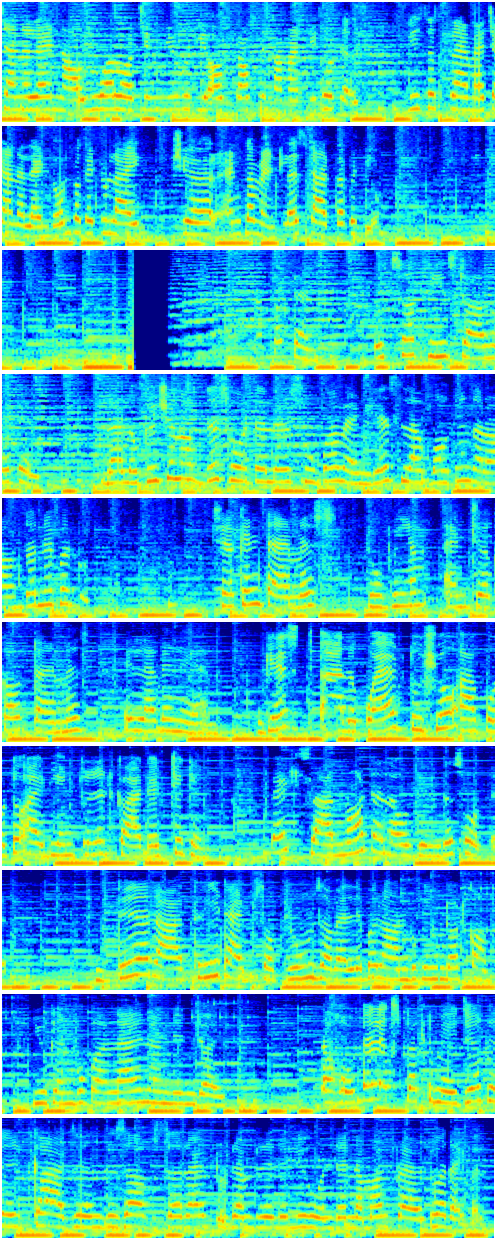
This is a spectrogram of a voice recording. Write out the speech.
channel and now you are watching new video of top recommended hotels. Please subscribe my channel and don't forget to like, share and comment. Let's start the video. Number 10. It's a 3-star hotel. The location of this hotel is superb and guests love walking around the neighborhood. Check-in time is 2 p.m. and check-out time is 11 a.m. Guests are required to show a photo ID and credit card at check-in. Pets are not allowed in this hotel. There are three types of rooms available on booking.com. You can book online and enjoy. The hotel expects major credit cards and reserves the right to temporarily hold an amount prior to arrival.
